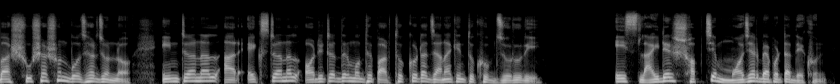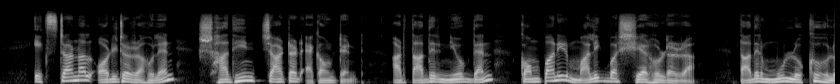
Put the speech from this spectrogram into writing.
বা সুশাসন বোঝার জন্য ইন্টারনাল আর এক্সটার্নাল অডিটরদের মধ্যে পার্থক্যটা জানা কিন্তু খুব জরুরি। এই স্লাইডের সবচেয়ে মজার ব্যাপারটা দেখুন। এক্সটার্নাল অডিটররা হলেন স্বাধীন চার্টার্ড অ্যাকাউন্ট্যান্ট আর তাদের নিয়োগ দেন কোম্পানির মালিক বা শেয়ার হোল্ডাররা তাদের মূল লক্ষ্য হল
